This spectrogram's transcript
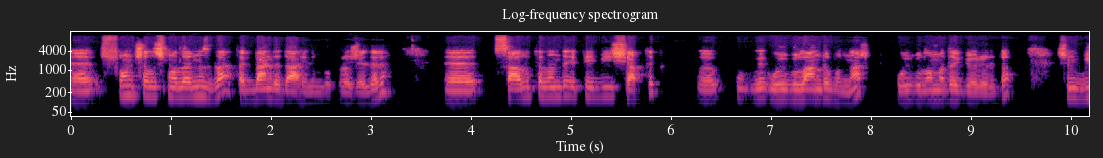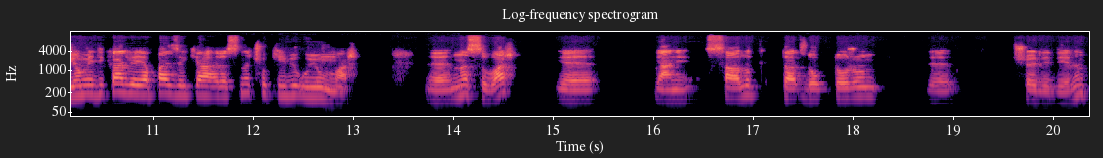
E, son çalışmalarınızla, tabii ben de dahilim bu projelere, e, sağlık alanında epey bir iş yaptık e, ve uygulandı bunlar uygulamada görüldü. Şimdi biyomedikal ve yapay zeka arasında çok iyi bir uyum var. E, nasıl var? E, yani sağlıkta doktorun e, şöyle diyelim,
